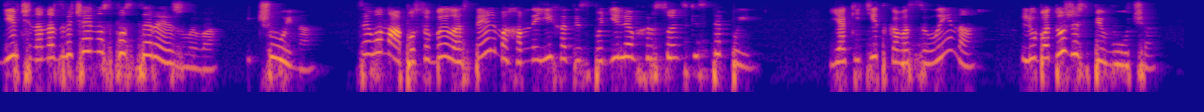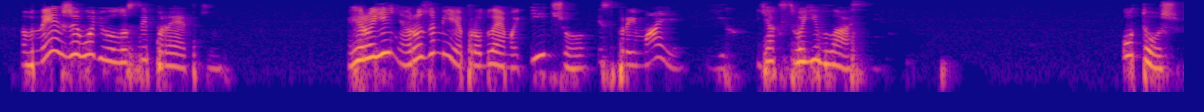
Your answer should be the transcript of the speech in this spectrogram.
Дівчина надзвичайно спостережлива і чуйна. Це вона пособила стельмахам не їхати з Поділля в Херсонські степи. Як і тітка Василина, Люба дуже співуча, в них живуть голоси предків. Героїня розуміє проблеми іншого і сприймає їх як свої власні. Отож,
